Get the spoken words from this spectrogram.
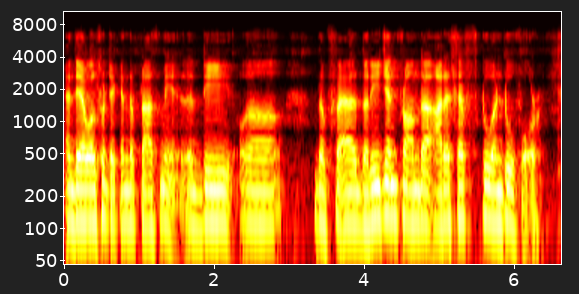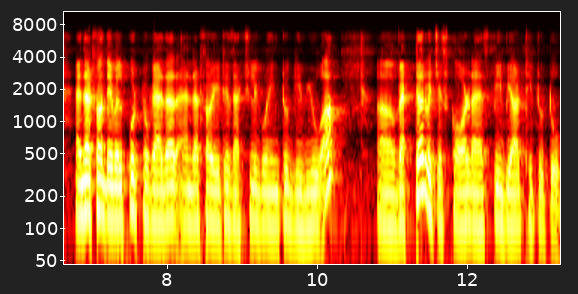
and they have also taken the plasmid the uh, the, the region from the RSF 2124 and that is how they will put together and that is how it is actually going to give you a, a vector which is called as PBR322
